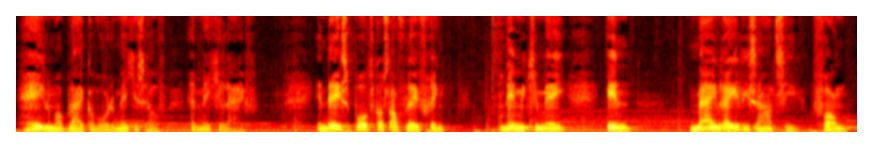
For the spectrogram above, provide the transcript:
helemaal blij kan worden met jezelf en met je lijf. In deze podcastaflevering neem ik je mee in mijn realisatie van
